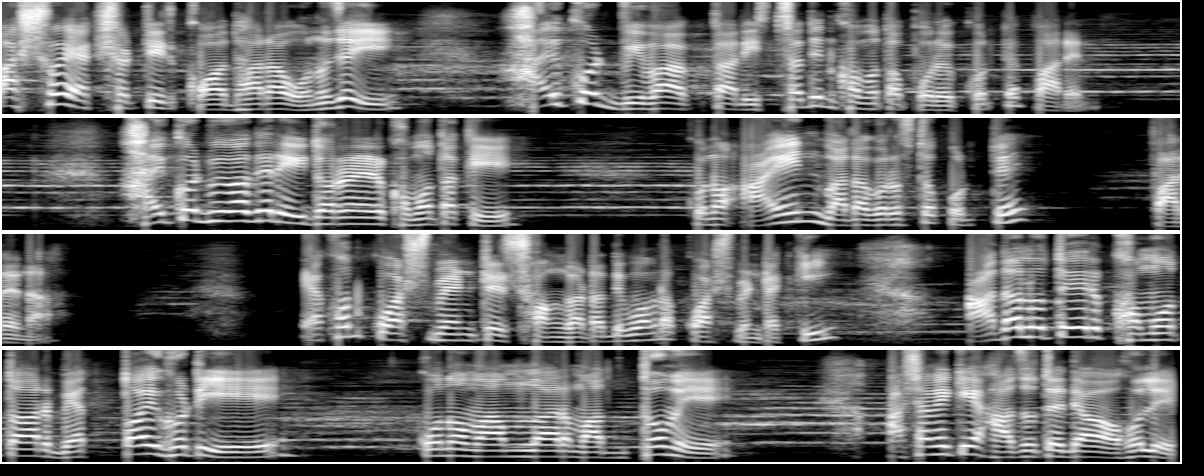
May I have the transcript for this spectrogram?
পাঁচশো একষট্টির ক ধারা অনুযায়ী হাইকোর্ট বিভাগ তার ইচ্ছাধীন ক্ষমতা প্রয়োগ করতে পারেন। হাইকোর্ট বিভাগের এই ধরনের ক্ষমতাকে কোনো আইন বাধাগ্রস্ত করতে পারে না। এখন কোয়াশমেন্টের সংজ্ঞাটা দেবো আমরা। কোয়াশমেন্টটা কি? আদালতের ক্ষমতার ব্যত্যয় ঘটিয়ে কোনো মামলার মাধ্যমে আসামিকে হাজতে দেওয়া হলে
